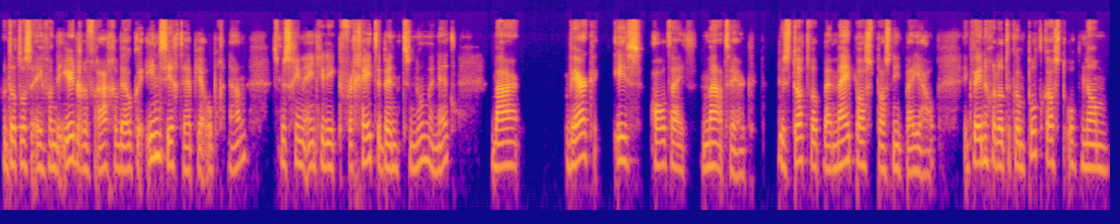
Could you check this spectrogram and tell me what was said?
Want dat was een van de eerdere vragen. Welke inzichten heb jij opgedaan? Dat is misschien eentje die ik vergeten ben te noemen net. Maar werk is altijd maatwerk. Dus dat wat bij mij past, past niet bij jou. Ik weet nog wel dat ik een podcast opnam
